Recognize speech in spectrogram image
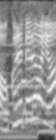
が遅れてるわよ。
